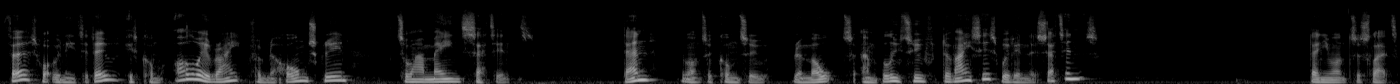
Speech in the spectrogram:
first what we need to do is come all the way right from the home screen to our main settings. Then we want to come to remote and Bluetooth devices within the settings. Then you want to select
